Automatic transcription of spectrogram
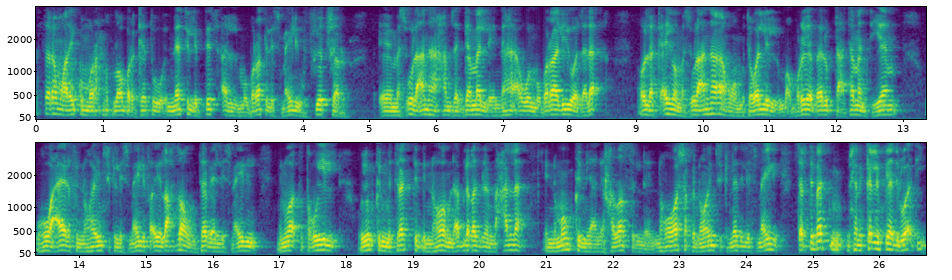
السلام عليكم ورحمة الله وبركاته. الناس اللي بتسأل مباراة الإسماعيلي وفيوتشر آه، مسؤول عنها حمزة الجمل لأنها أول مباراة ليه ولا لأ؟ أقول لك أيوه مسؤول عنها. هو متولي المأمورية بقاله بتاع 8 أيام وهو عارف إنه هيمسك الإسماعيلي في أي لحظة ومتابع الإسماعيلي من وقت طويل ويمكن مترتب إن هو من قبل غزل المحلة إن ممكن يعني خلاص إن هو وشك إن هو يمسك النادي الإسماعيلي. ترتيبات مش هنتكلم فيها دلوقتي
